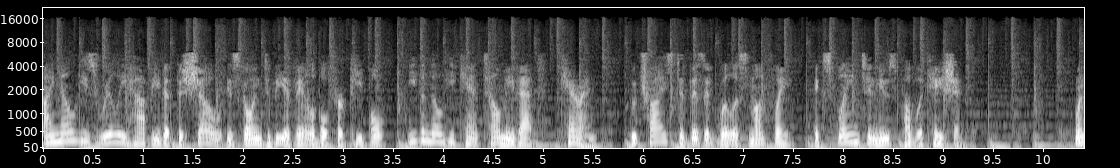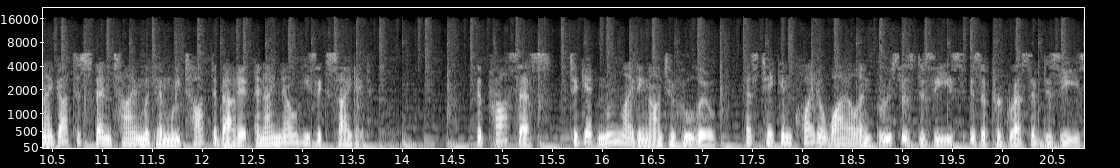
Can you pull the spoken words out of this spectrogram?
I know he's really happy that the show is going to be available for people, even though he can't tell me that, Caron, who tries to visit Willis monthly, explained to news publication. When I got to spend time with him we talked about it and I know he's excited. The process, to get Moonlighting onto Hulu, has taken quite a while and Bruce's disease is a progressive disease,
